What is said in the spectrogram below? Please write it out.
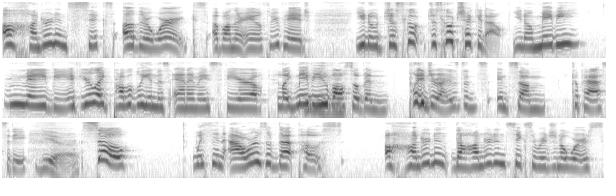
hundred and six other works up on their AO3 page. You know, just go just go check it out. You know, maybe maybe if you're like probably in this anime sphere of like maybe you've Mhm. also been plagiarized in, in some capacity. Yeah. So, within hours of that post, a hundred and the hundred and six original works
